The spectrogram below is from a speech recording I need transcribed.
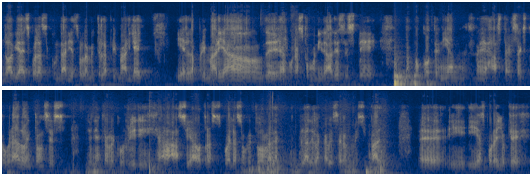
no había escuela secundaria, solamente la primaria. Y en la primaria de algunas comunidades, este, tampoco tenían eh, hasta el sexto grado, entonces tenían que recurrir y hacia otras escuelas, sobre todo la de, la de la cabecera municipal y, es por ello que,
